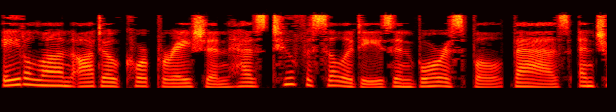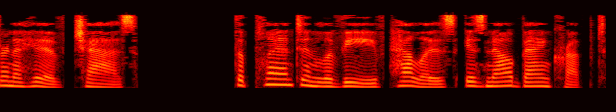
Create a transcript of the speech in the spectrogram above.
Etalon Auto Corporation has two facilities in Borispol Baz and Chernihiv Chaz. The plant in Lviv Halas is now bankrupt.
